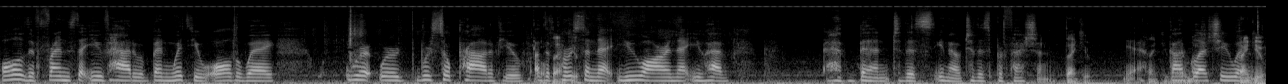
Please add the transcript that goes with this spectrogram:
all of the friends that you've had who have been with you all the way. We're, we're, we're so proud of you, of well, the person you. that you are and that you have have been to this, you know, to this profession. Thank you. Yeah. Thank you. God bless much. you. Thank you.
